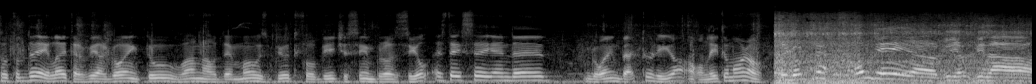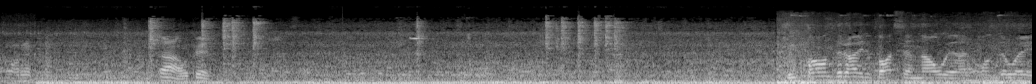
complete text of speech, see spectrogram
So today, later, we are going to one of the most beautiful beaches in Brazil, as they say, and uh, going back to Rio only tomorrow. Onde uh, Vila, Vila Ah, okay. We found the right bus and now we are on the way.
